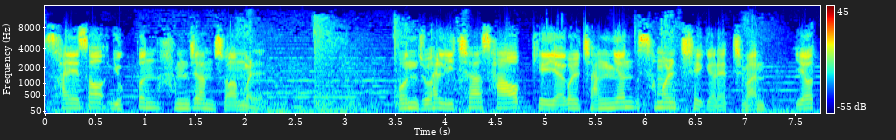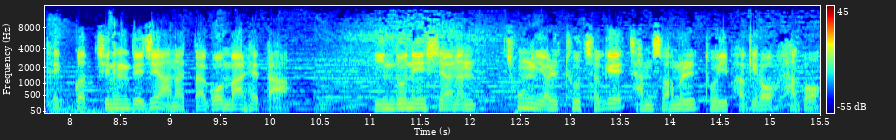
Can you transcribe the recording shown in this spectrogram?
4에서 6번 함잠수함을 건조할 2차 사업 계약을 작년 3월 체결했지만 여태껏 진행되지 않았다고 말했다. 인도네시아는 총 12척의 잠수함을 도입하기로 하고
